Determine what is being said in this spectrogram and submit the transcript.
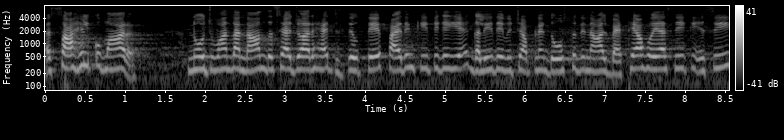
ਸਾਹਿਲ ਕੁਮਾਰ ਨੌਜਵਾਨ ਦਾ ਨਾਮ ਦੱਸਿਆ ਜਾ ਰਿਹਾ ਹੈ, ਜਿਸ ਦੇ ਉੱਤੇ ਫਾਇਰਿੰਗ ਕੀਤੀ ਗਈ ਹੈ। ਗਲੀ ਦੇ ਵਿੱਚ ਆਪਣੇ ਦੋਸਤ ਦੇ ਨਾਲ ਬੈਠਿਆ ਹੋਇਆ ਸੀ ਕਿ ਇਸੀ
